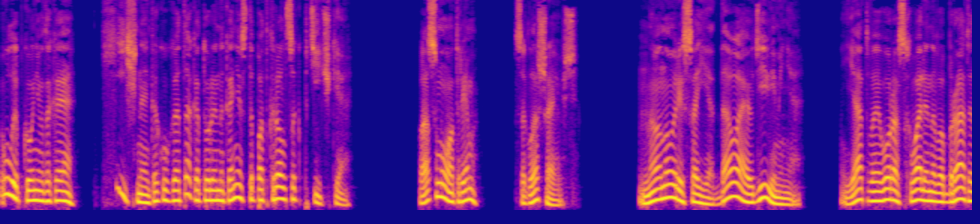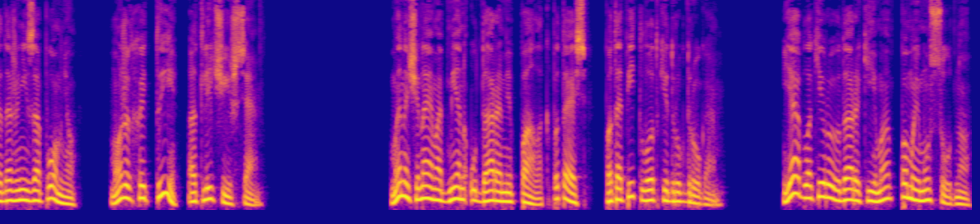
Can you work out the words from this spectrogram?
Улыбка у него такая хищная, как у кота, который наконец-то подкрался к птичке. «Посмотрим», — соглашаюсь. «Ну-ну, Рисаед, давай, удиви меня. Я твоего расхваленного брата даже не запомнил, может, хоть ты отличишься. Мы начинаем обмен ударами палок, пытаясь потопить лодки друг друга. Я блокирую удары Кима по моему судну.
